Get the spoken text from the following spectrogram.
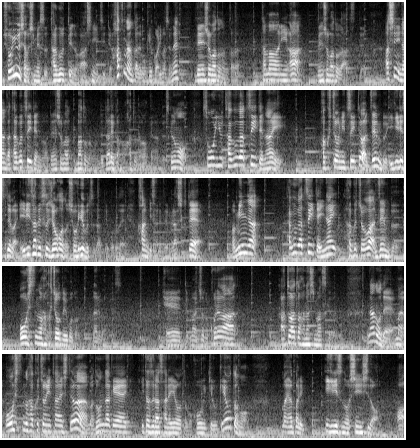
所有者を示すタグっていうのが足について鳩なんかでも結構ありますよね。伝書バトなんかが。たまにあ伝書バトだっつって足になんかタグついてるのは伝書バトなので誰かの鳩なわけなんですけどもそういうタグがついてない白鳥については全部イギリスではエリザベス女王の所有物だということで管理されてるらしくて、まあ、みんなタグがついていない白鳥は全部王室の白鳥ということになるわけです。へえってまあちょっとこれは後々話しますけどもなので、まあ、王室の白鳥に対しては、まあ、どんだけいたずらされようとも攻撃を受けようとも、まあ、やっぱりイギリスの新指導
